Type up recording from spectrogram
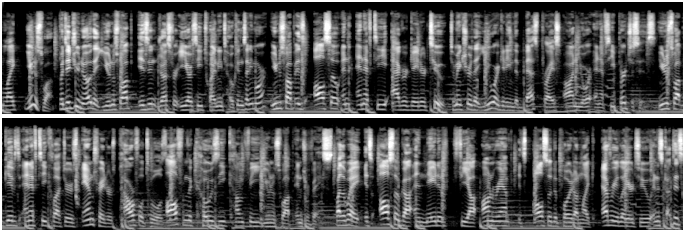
like Uniswap. But did you know that Uniswap isn't just for ERC20 tokens anymore? Uniswap is also an NFT aggregator too, to make sure that you are getting the best price on your NFT purchases. Uniswap gives NFT collectors and traders powerful tools, all from the cozy, comfy Uniswap interface. By the way, it's also got a native fiat on ramp. It's also deployed on like every layer 2, and it's got this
